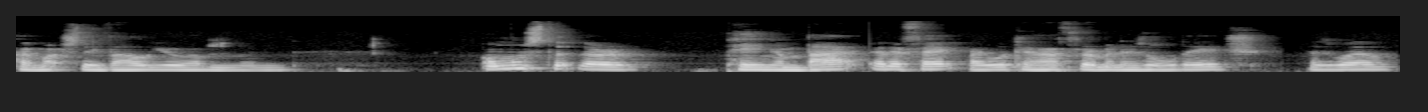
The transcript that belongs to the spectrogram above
how much they value him, and almost that they're paying him back in effect by looking after him in his old age as well.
